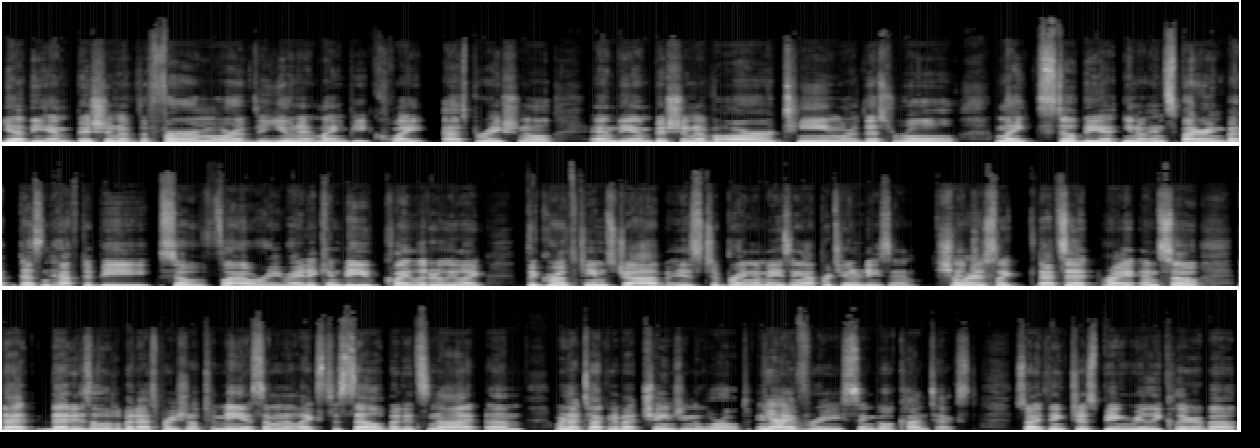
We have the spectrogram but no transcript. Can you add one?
yeah, the ambition of the firm or of the unit might be quite aspirational, and the ambition of our team or this role might still be, you know, inspiring, but doesn't have to be so flowery, right? It can be quite literally like the growth team's job is to bring amazing opportunities in, Sure. and just like that's it, right? And so that that is a little bit aspirational to me as someone that likes to sell, but it's not. Um, we're not talking about changing the world in Yeah. every single context. So I think just being really clear about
